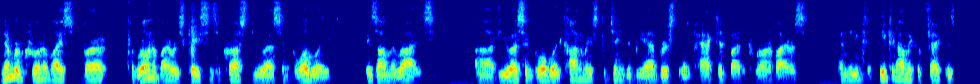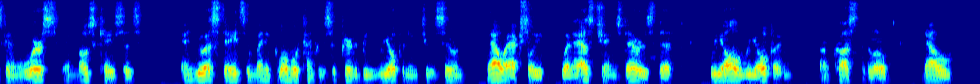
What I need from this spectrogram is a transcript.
Number of coronavirus, coronavirus cases across the US and globally is on the rise. Uh, the US and global economies continue to be adversely impacted by the coronavirus, and the economic effect is getting worse in most cases. And US states and many global countries appear to be reopening too soon now, actually, what has changed there is that we all reopened across the globe. Now,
